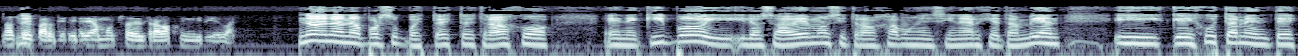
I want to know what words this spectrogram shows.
No, no. partiría mucho del trabajo individual. No, no, no, por supuesto, esto es trabajo en equipo y, lo sabemos y trabajamos en sinergia también. Y que justamente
